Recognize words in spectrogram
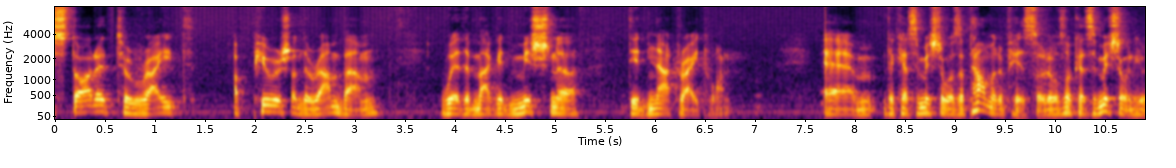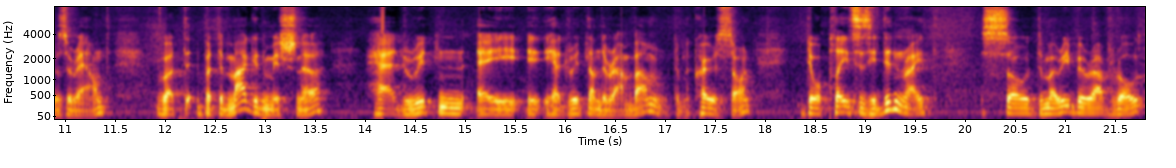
started to write a Pirush on the Rambam where the Magid Mishnah did not write one. Um, the Kesef Mishnah was a Talmud of his, so there was no Kesef Mishnah when he was around. But but the Magid Mishnah had written a he had written on the Rambam, the Makar so on. There were places he didn't write, so the Maribi wrote.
